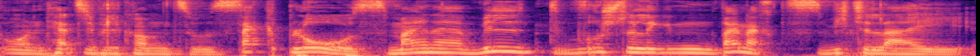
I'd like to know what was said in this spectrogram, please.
und herzlich willkommen zu Sack bloß, meiner wildwursteligen Weihnachtswichtelei.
